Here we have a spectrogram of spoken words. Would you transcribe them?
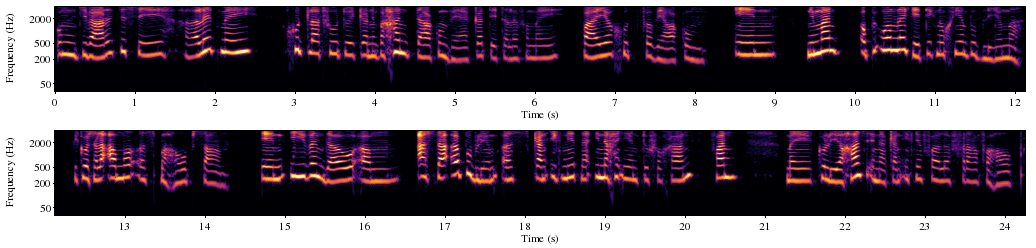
om die waarheid te sê, hulle het my goed laat voel toe ek aan die begin daar kom werk het, het hulle vir my baie goed verwelkom. En niemand op die oomblik het ek nog geen probleme because hulle almal is behulpsaam. En even though um as daar 'n probleem is, kan ek net na enige een toe gaan van my kollegas en dan kan ek net vir hulle vra vir hulp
